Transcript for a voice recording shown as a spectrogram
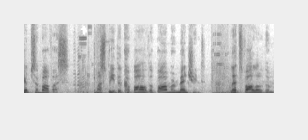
Ships above us. Must be the Cabal the bomber mentioned. Let's follow them.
